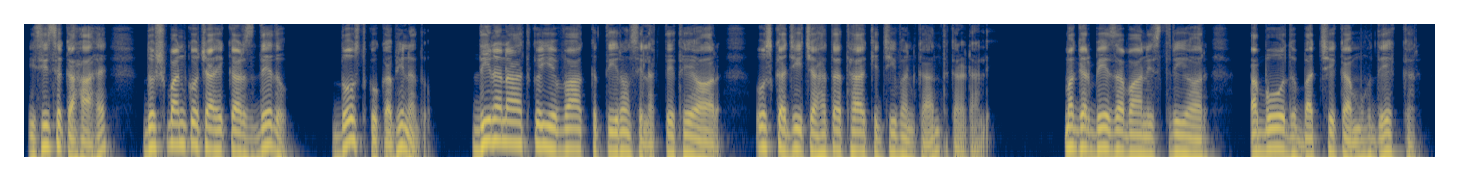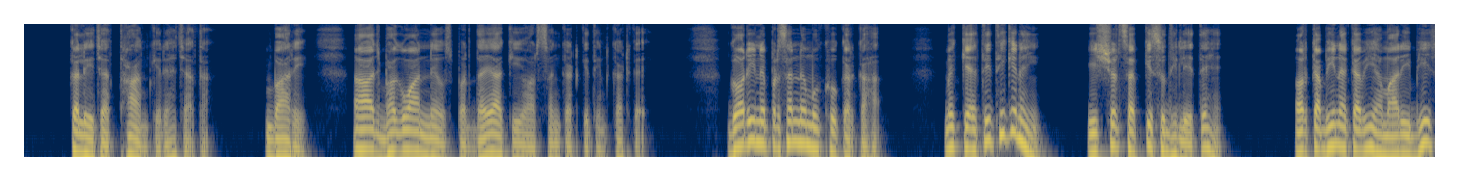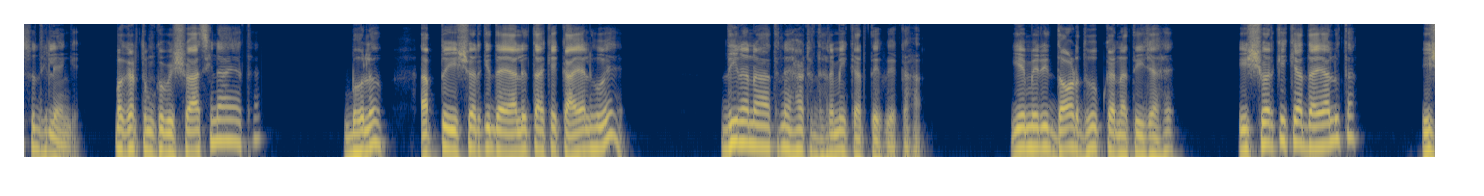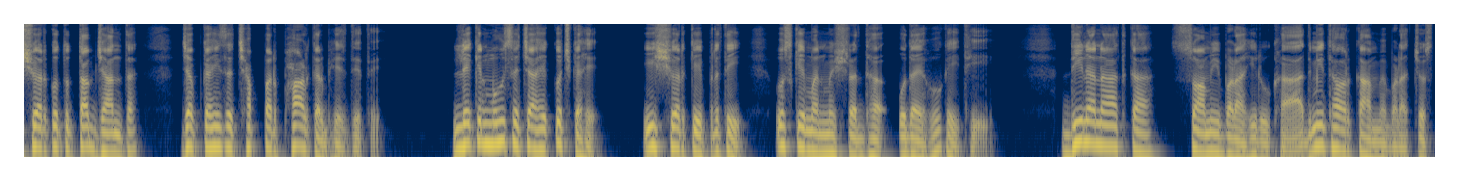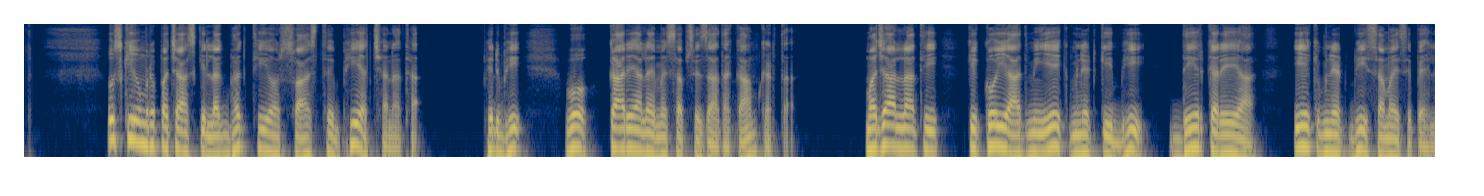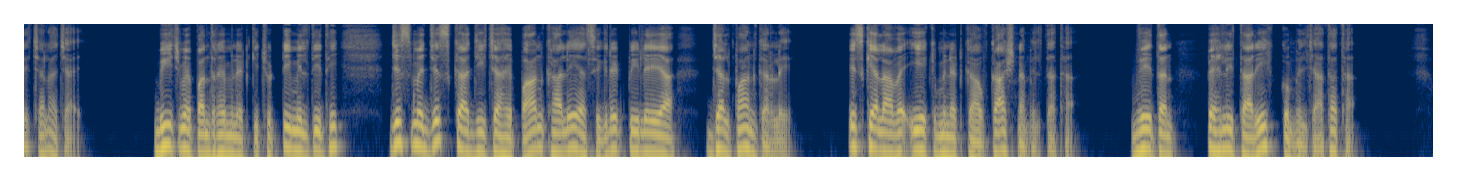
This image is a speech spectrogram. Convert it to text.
इसी से कहा है, दुश्मन को चाहे कर्ज दे दो, दोस्त को कभी न दो। दीनानाथ को ये वाक तीरों से लगते थे और उसका जी चाहता था कि जीवन का अंत कर डाले। मगर बेजबान स्त्री और अबोध बच्चे का मुँह देखकर कलेजा थाम के रह जाता। बारे आज भगवान ने उस पर दया की और संकट के दिन कट गए। गौरी ने प्रसन्न मुख होकर कहा, मैं कहती थी कि नहीं, ईश्वर सबकी सुधि लेते हैं और कभी न कभी हमारी भी सुधि लेंगे, मगर तुमको विश्वास ही ना आया था। बोलो, अब तो ईश्वर की दयालुता के कायल हुए? दीनानाथ ने हठ धर्मी करते हुए कहा यह मेरी दौड़ धूप का नतीजा है। ईश्वर की क्या दयालुता? ईश्वर को तो तब जानता जब कहीं से छप्पर फाड़ कर भेज देते। लेकिन मुँह से चाहे कुछ कहे, ईश्वर के प्रति उसके मन में श्रद्धा उदय हो गई थी। दीनानाथ का स्वामी बड़ा ही रूखा आदमी था और काम में बड़ा चुस्त। उसकी उम्र पचास के लगभग थी और स्वास्थ्य भी अच्छा न था। फिर भी वो कार्यालय में सबसे ज़्यादा काम करता। मजाल ना थी कि कोई आदमी एक मिनट की भी देर करे या एक मिनट भी समय से पहले चला जाए। बीच में पंद्रह मिनट की छुट्टी मिलती थी, जिसमें जिसका जी चाहे पान खा ले या सिगरेट पी ले या जलपान कर ले, इसके अलावा एक मिनट का अवकाश न मिलता था। वेतन पहली तारीख को मिल जाता था।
